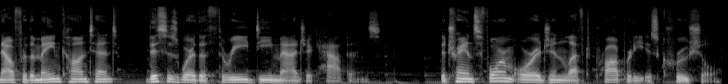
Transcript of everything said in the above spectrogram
Now for the main content, this is where the 3D magic happens. The transform origin left property is crucial.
